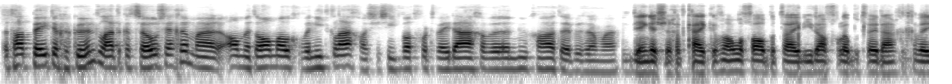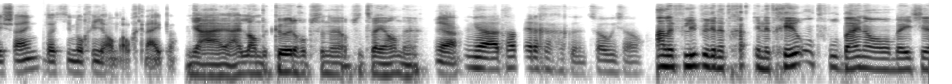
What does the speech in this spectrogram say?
Het had beter gekund, laat ik het zo zeggen. Maar al met al mogen we niet klagen als je ziet wat voor twee dagen we nu gehad hebben, zeg maar. Ik denk als je gaat kijken van alle valpartijen die de afgelopen twee dagen geweest zijn, dat je nog in je handen mag knijpen. Ja, hij landde keurig op zijn, eh, op zijn twee handen. Ja, Ja, het had erger gekund, sowieso. Alain Philippe weer in het, in het geel. Het voelt bijna al een beetje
